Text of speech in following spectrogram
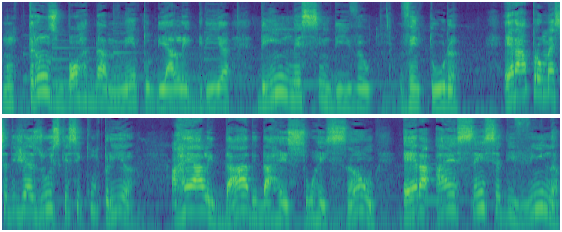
num transbordamento de alegria, de inescindível ventura. Era a promessa de Jesus que se cumpria. A realidade da ressurreição era a essência divina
